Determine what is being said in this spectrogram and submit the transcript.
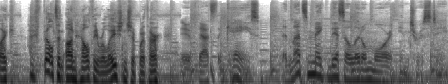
Like, I've built an unhealthy relationship with her. If that's the case, then let's make this a little more interesting.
